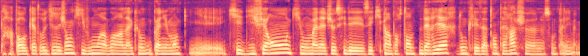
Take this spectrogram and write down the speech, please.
par rapport aux cadres dirigeants qui vont avoir un accompagnement qui est, qui est différent, qui vont manager aussi des équipes importantes derrière. Donc les attentes RH ne sont pas les mêmes.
